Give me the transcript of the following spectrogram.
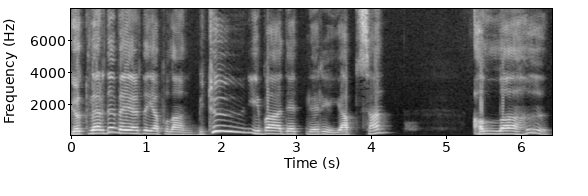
Göklerde ve yerde yapılan bütün ibadetleri yapsan Allah'ı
